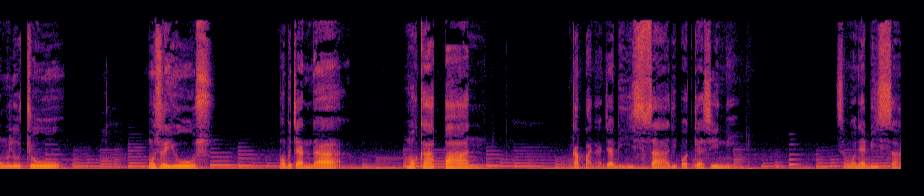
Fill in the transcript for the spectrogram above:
ngelucu? Mau serius? Mau bercanda? Mau kapan? Kapan aja bisa di podcast ini. Semuanya bisa.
